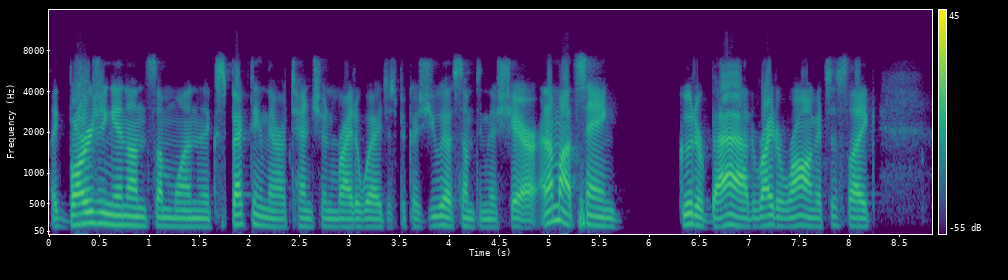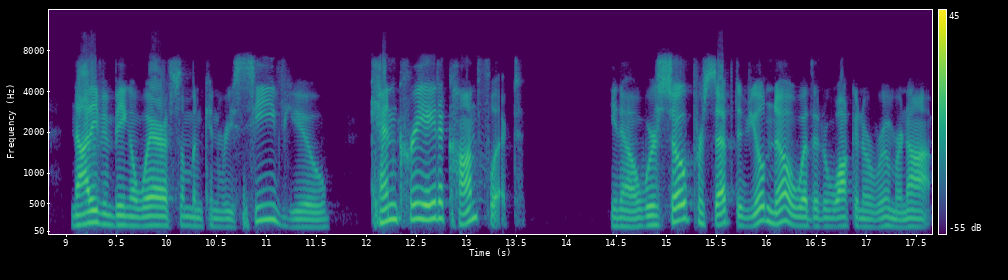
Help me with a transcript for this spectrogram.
like barging in on someone and expecting their attention right away just because you have something to share. And I'm not saying good or bad, right or wrong. It's just like not even being aware if someone can receive you can create a conflict. You know, we're so perceptive, you'll know whether to walk in a room or not.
